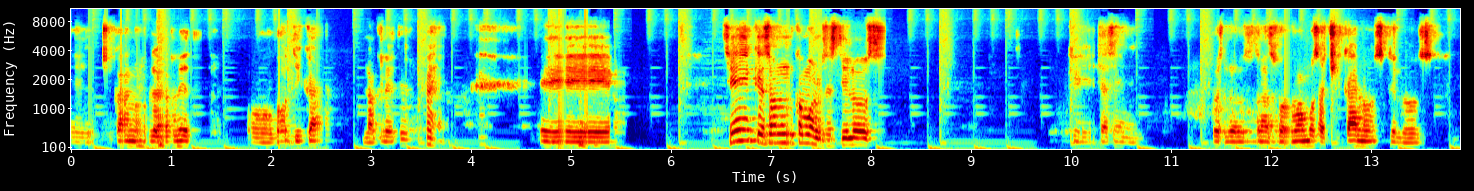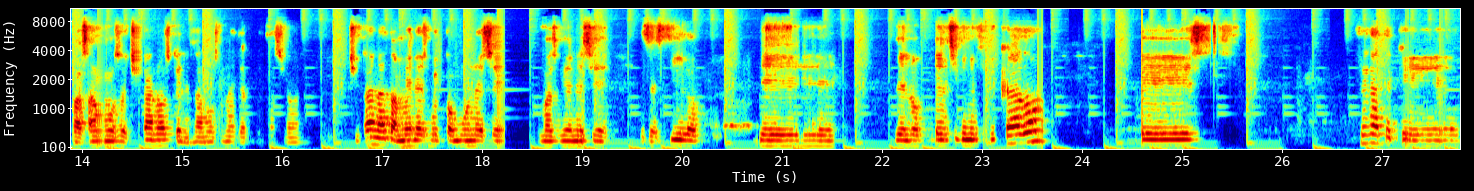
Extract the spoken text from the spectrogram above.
el Chicano Black Letter o Gótica Black Letter. eh, sí, que son como los estilos que te hacen pues los transformamos a chicanos, que los pasamos a chicanos, que les damos una interpretación chicana. También es muy común ese, más bien ese, ese estilo. De, lo, del significado, pues fíjate que,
